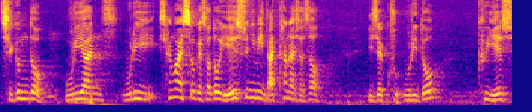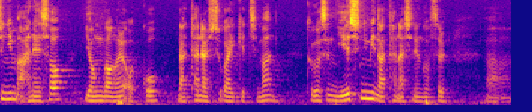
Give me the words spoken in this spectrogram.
지금도 우리 안 우리 생활 속에서도 예수님이 나타나셔서 이제 우리도 그 예수님 안에서 영광을 얻고 나타날 수가 있겠지만 그것은 예수님이 나타나시는 것을 아,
